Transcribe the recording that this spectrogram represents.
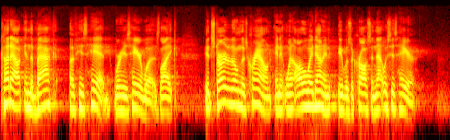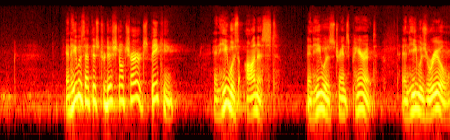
cut out in the back of his head where his hair was. Like, it started on the crown and it went all the way down and it was a cross, and that was his hair. And he was at this traditional church speaking, and he was honest, and he was transparent, and he was real.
